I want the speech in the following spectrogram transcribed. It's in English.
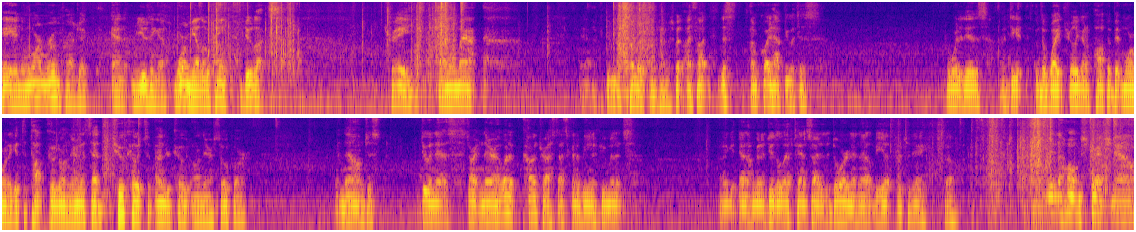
Okay, in the warm room project, and I'm using a warm yellow paint, Dulux. Trade, vinyl matte. Yeah, I could give you the color sometimes, but I thought this, I'm quite happy with this. For what it is, I think it, the white's really going to pop a bit more when I get the top coat on there. Let's add two coats of undercoat on there so far. And now I'm just doing this, starting there. What a contrast that's going to be in a few minutes. When I get down, I'm going to do the left-hand side of the door, and then that'll be it for today. So, we're in the home stretch now.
